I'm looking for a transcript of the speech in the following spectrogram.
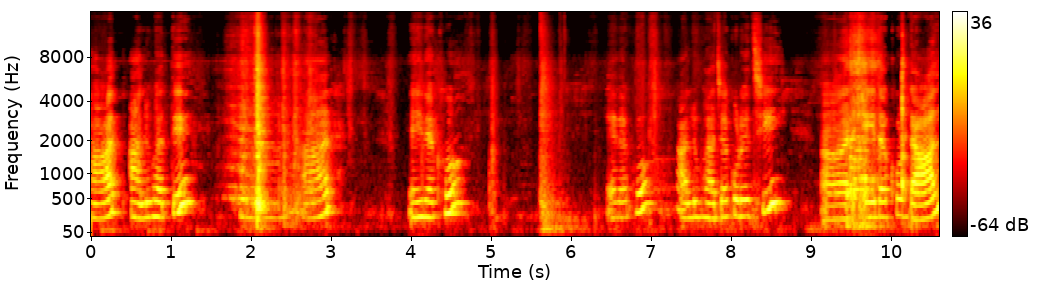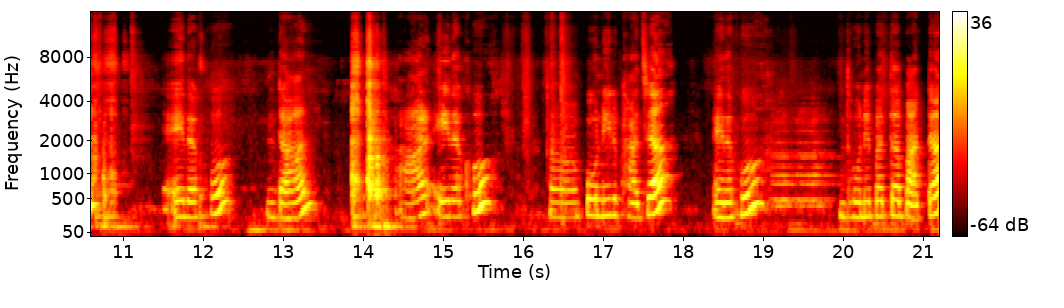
ভাত, আলু ভাতে আর এই দেখো এই দেখো আলু ভাজা করেছি। আর এই দেখো ডাল, এই দেখো ডাল, আর এই দেখো পনির ভাজা, এই দেখো, ধনে পাতা বাটা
